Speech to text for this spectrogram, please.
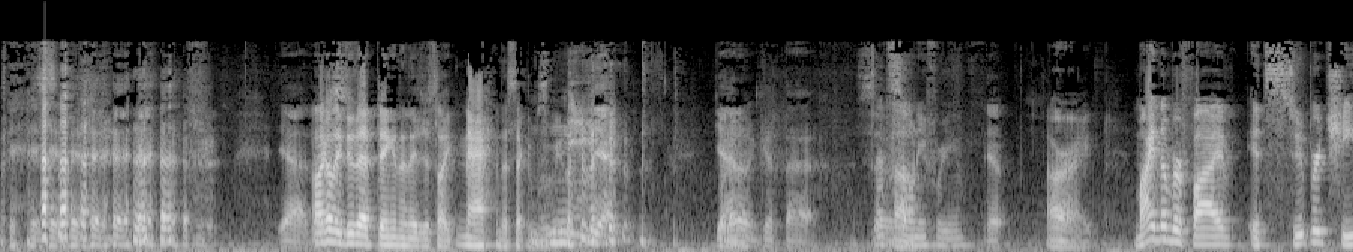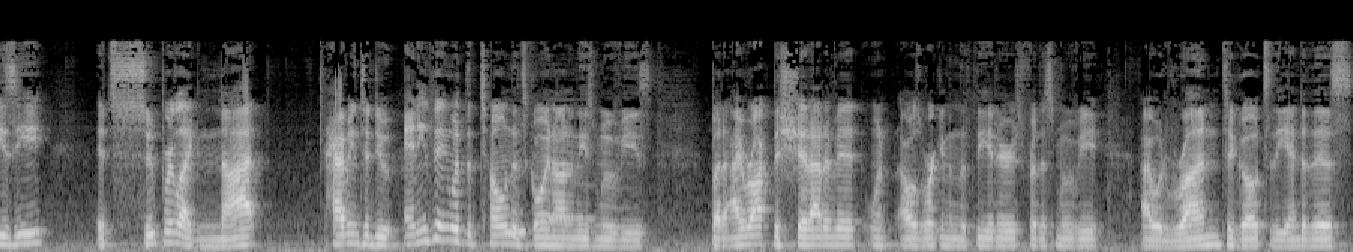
yeah, I like how they do that thing and then they just like nah in the second movie. Nah. Yeah, yeah, I don't get that. So, That's Uh, Sony for you. Yep. All right. My number five, it's super cheesy. It's super like not having to do anything with the tone that's going on in these movies. But I rocked the shit out of it when I was working in the theaters for this movie. I would run to go to the end of this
